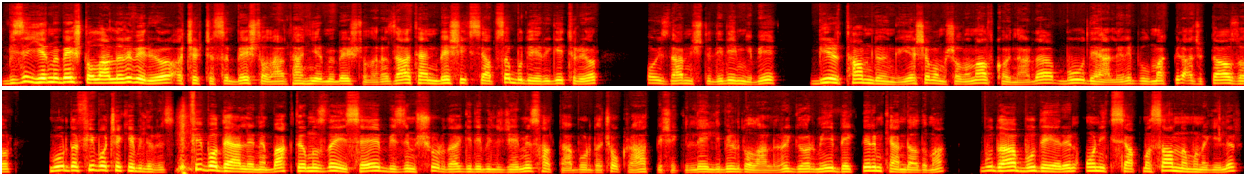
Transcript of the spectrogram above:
bize 25 dolarları veriyor. Açıkçası 5 dolardan 25 dolara. Zaten 5x yapsa bu değeri getiriyor. O yüzden işte dediğim gibi bir tam döngü yaşamamış olan altcoin'larda bu değerleri bulmak birazcık daha zor. Burada Fibo çekebiliriz. Fibo değerlerine baktığımızda ise bizim şurada gidebileceğimiz hatta burada çok rahat bir şekilde 51 dolarları görmeyi beklerim kendi adıma. Bu da bu değerin 10x yapması anlamına gelir.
